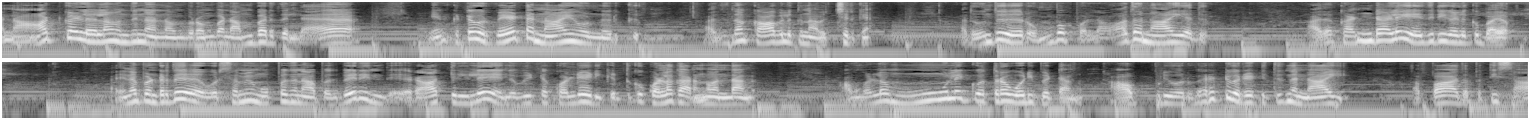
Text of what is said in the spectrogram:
நான் ஆட்கள் எல்லாம் வந்து நான் நம்ப ரொம்ப நம்புறதில்ல. என்கிட்ட ஒரு வேட்டை நாய் ஒன்று இருக்குது அதுதான் காவலுக்கு நான் வச்சுருக்கேன். அது வந்து ரொம்ப பொல்லாத நாய் அது. அதை கண்டாலே எதிரிகளுக்கு பயம். என்ன பண்ணுறது ஒரு சமயம் முப்பது நாற்பது பேர் இந்த ராத்திரியில் எங்கள் வீட்டை கொள்ளையடிக்கிறதுக்கு கொள்ளக்காரங்க வந்தாங்க. அவங்களாம் மூளைக்கு ஒத்தரா ஓடி போயிட்டாங்க. அப்படி ஒரு விரட்டு விரட்டித்து இந்த நாய் அப்பா அதை பற்றி சா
